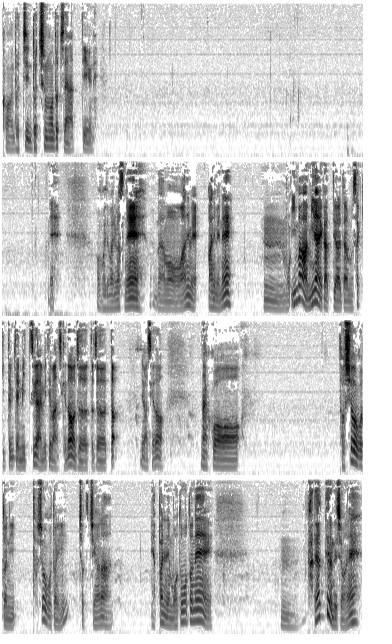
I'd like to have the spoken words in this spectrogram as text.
こう、どっち、どっちもどっちだなっていうね。え、思い出もありますね。だからもう、アニメ、アニメね。うん、もう今は見ないかって言われたら、もうさっき言ったみたいに3つぐらい見てますけど、ずっとずっと。見てますけど、なんかこう、年をごとに、年をごとにちょっと違うな。やっぱりね、もともとね、うん、偏ってるんでしょうね。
